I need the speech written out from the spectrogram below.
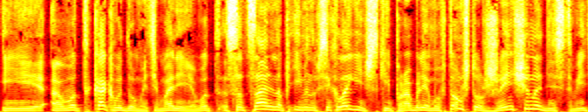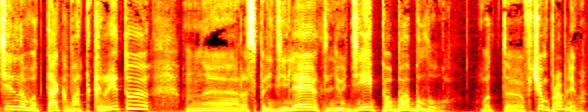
И а вот как вы думаете, Мария, вот социально, именно психологические проблемы в том, что женщина действительно вот так в открытую э, распределяют людей по баблу. Вот э, в чем проблема?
